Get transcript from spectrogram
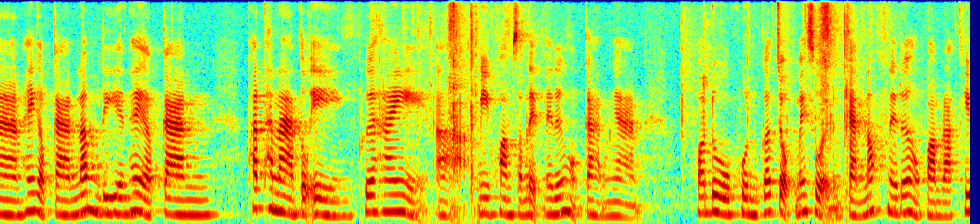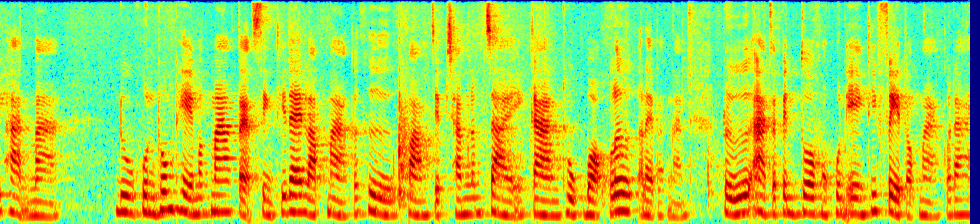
งาน ให้กับการร่ำเรียนให้กับการ พัฒนาตัวเองเพื่อให้มีความสำเร็จในเรื่องของการงาน เพราะดูคุณก็จบไม่สวยเหมือนกันเนาะในเรื่องของความรักที่ผ่านมา ดูคุณทุ่มเทมากๆ แต่สิ่งที่ได้รับมาก็คือความเจ็บช้ำน้ำใจ การถูกบอกเลิกอะไรแบบนั้น หรืออาจจะเป็นตัวของคุณเองที่เฟดออกมาก็ได้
